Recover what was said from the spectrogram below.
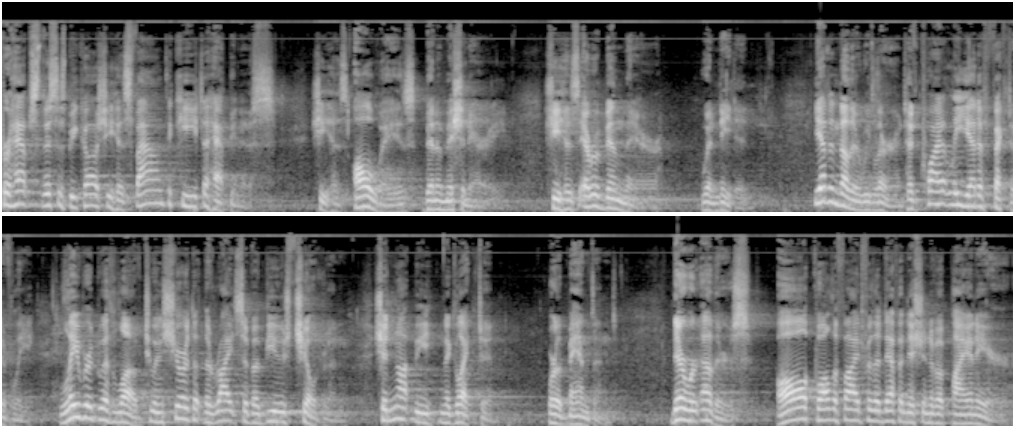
Perhaps this is because she has found the key to happiness. She has always been a missionary. She has ever been there when needed. Yet another, we learned, had quietly yet effectively labored with love to ensure that the rights of abused children should not be neglected or abandoned. There were others, all qualified for the definition of a pioneer,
